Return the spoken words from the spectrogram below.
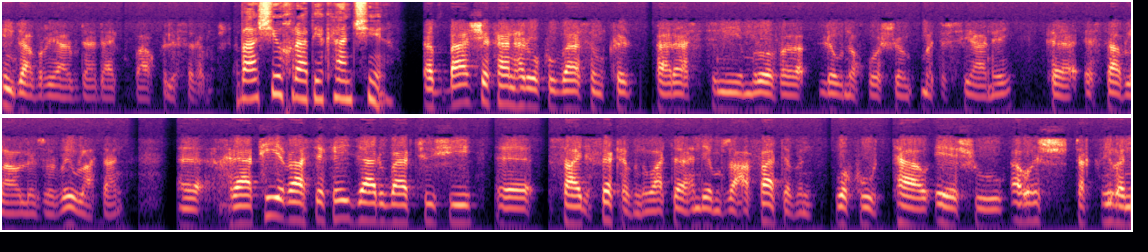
ئینجا بڕیار بدا دایک و باوکە لەسەر ئەم شتە. باشی و خراپیەکان چیە؟ باشیەکان هەروەکو باسم کرد پاراستنی مرۆڤە لەو نەخۆشە مەترسیانەی کە ئێستا بڵاوە لە زۆربەی وڵاتان خراپی ڕاستەکەی جاروبار توشی ساید ئفێک ئەبن واتە هەندێ مزاعەفات ئەبن وەکو تاو ئێش و ئەوەش تەقریبەن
